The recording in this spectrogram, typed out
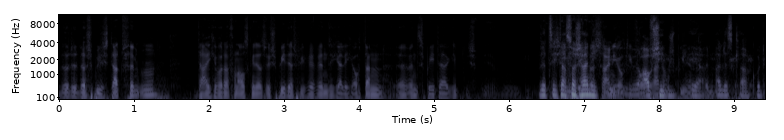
würde das Spiel stattfinden. Da ich aber davon ausgehe, dass wir später spielen, wir werden sicherlich auch dann, äh, wenn es später gibt, sp- wird sich das wahrscheinlich, wahrscheinlich auch die aufschieben. Vorbereitungsspiele Ja, hin. alles klar, gut.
